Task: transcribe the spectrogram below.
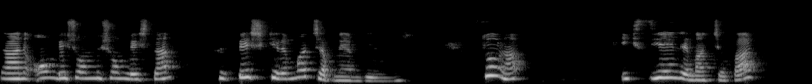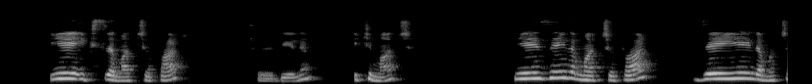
Yani 15 15 15'ten 45 kere maç yapmaya mı gelinir? Sonra X Y ile maç yapar. Y X ile maç yapar. Şöyle diyelim. 2 maç. Y Z ile maç yapar. Z Y ile maç,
